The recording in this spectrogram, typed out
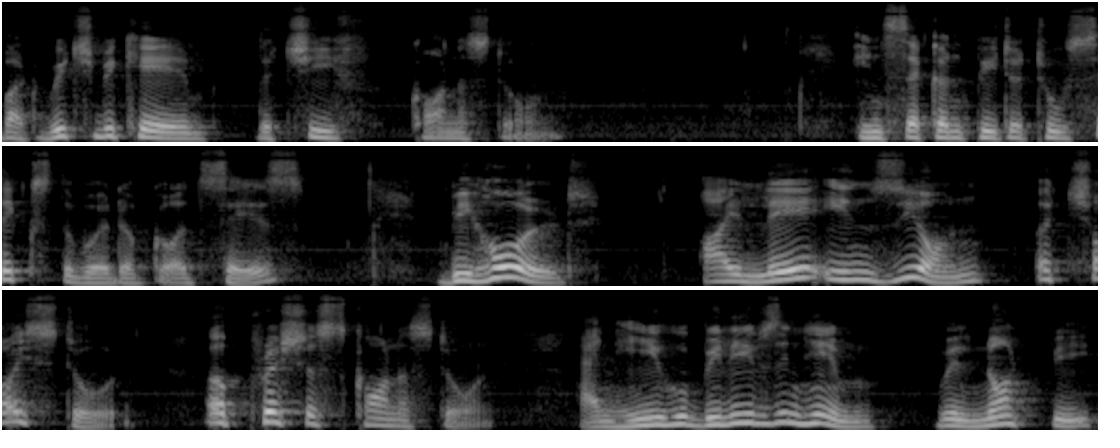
but which became the chief cornerstone." In 2 Peter 2:6, the word of God says, "Behold, I lay in Zion a choice stone, a precious cornerstone, and he who believes in him will not be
